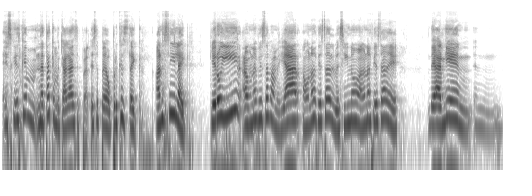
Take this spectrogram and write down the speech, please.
es que es que neta que me caga ese pe- ese pedo because like honestly like quiero ir a una fiesta familiar, a una fiesta del vecino, a una fiesta de de alguien en-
